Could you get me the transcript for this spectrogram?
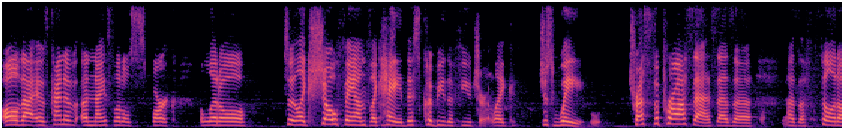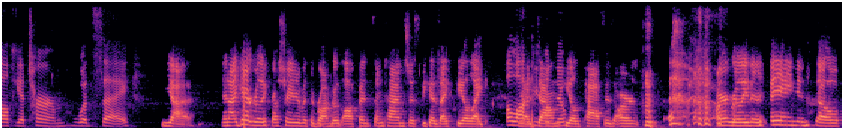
all of that. It was kind of a nice little spark, a little to like show fans, like, hey, this could be the future. Like, just wait, trust the process, as a as a Philadelphia term would say. Yeah. And I get really frustrated with the Broncos mm-hmm. offense sometimes just because I feel like A lot you of know, people do. downfield passes aren't aren't really their thing. And so,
